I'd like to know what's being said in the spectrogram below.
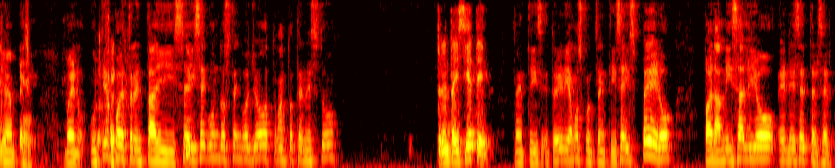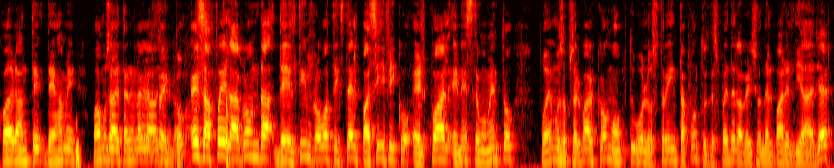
Tiempo. Bueno, un tiempo de 36 segundos tengo yo. ¿Cuánto tenés tú? 37. entonces iríamos con 36, pero para mí salió en ese tercer cuadrante. Déjame, vamos a detener la grabación. Perfecto. Esa fue la ronda del Team Robotics del Pacífico, el cual en este momento podemos observar cómo obtuvo los 30 puntos después de la revisión del bar el día de ayer.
